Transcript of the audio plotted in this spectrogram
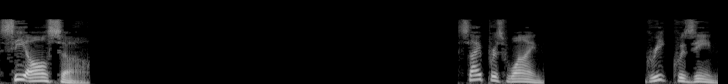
See also Cyprus wine Greek cuisine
